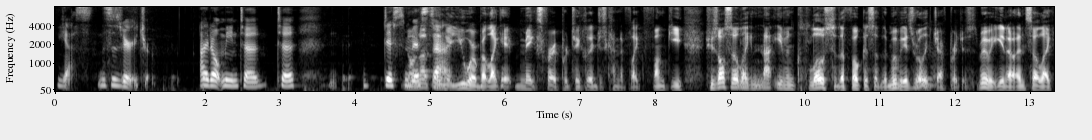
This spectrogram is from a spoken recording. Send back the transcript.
Yes, this is very true. I don't mean to to dismiss No, I'm not that. saying that you were, but like it makes for a particularly just kind of like funky. She's also like not even close to the focus of the movie. It's really Jeff Bridges' movie, you know, and so like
